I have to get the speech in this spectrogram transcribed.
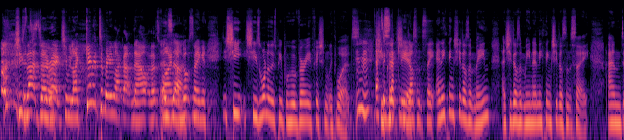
She's that direct. She'll be like, "Give it to me like that now." That's fine. I'm not saying it. She she's one of those people who are very efficient with words. Mm-hmm. that's she said exactly she it. doesn't say anything she doesn't mean, and she doesn't mean anything she doesn't say. And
